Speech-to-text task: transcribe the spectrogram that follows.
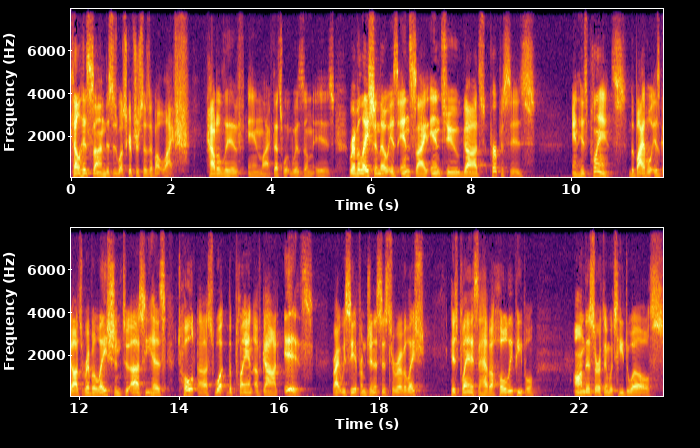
tell his son this is what scripture says about life. How to live in life. That's what wisdom is. Revelation, though, is insight into God's purposes and his plans. The Bible is God's revelation to us. He has told us what the plan of God is, right? We see it from Genesis to Revelation. His plan is to have a holy people on this earth in which he dwells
